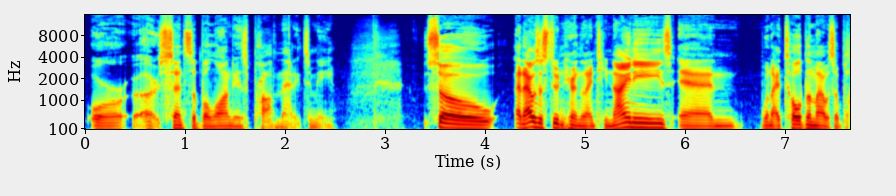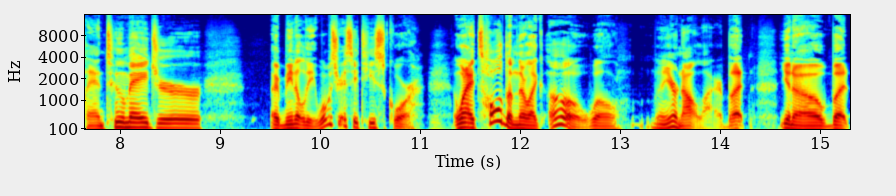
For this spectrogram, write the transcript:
or, or sense of belonging is problematic to me. So, and I was a student here in the 1990s. And when I told them I was a Plan 2 major, immediately, what was your SAT score? And when I told them, they're like, oh, well, you're an outlier. But, you know, but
